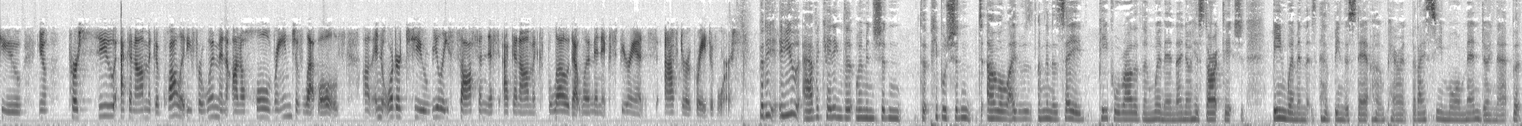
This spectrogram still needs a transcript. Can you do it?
to, you know, pursue economic equality for women on a whole range of levels um, in order to really soften this economic blow that women experience after a gray divorce. But are you advocating that women shouldn't, that people shouldn't? Oh, well, I was, I'm going to say people rather than women. I know historically it should, been women that have been the stay-at-home parent, but I see more men doing that. But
